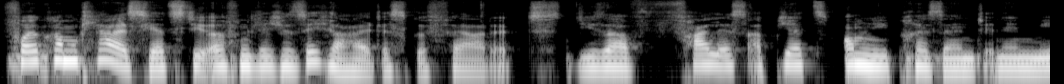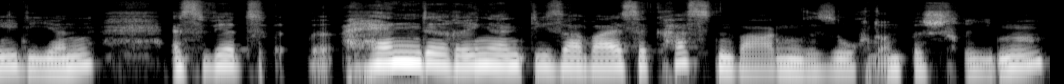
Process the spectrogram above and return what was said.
Vollkommen klar ist jetzt, die öffentliche Sicherheit ist gefährdet. Dieser Fall ist ab jetzt omnipräsent in den Medien. Es wird äh, händeringend dieser weiße Kastenwagen gesucht und beschrieben.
